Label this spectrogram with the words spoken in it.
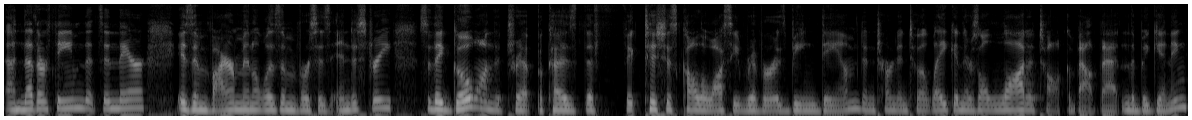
Another theme that's in there is environmentalism versus industry. So they go on the trip because the fictitious Cahulawassee River is being dammed and turned into a lake. And there's a lot of talk about that in the beginning,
